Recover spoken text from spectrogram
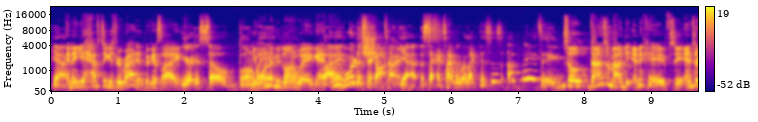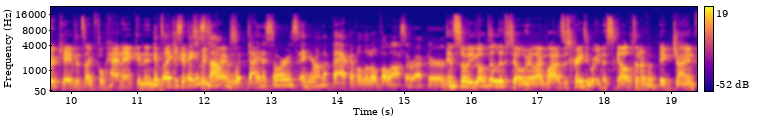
Yeah. And then you have to just rewrite it because, like, You're just so blown you away. want to be blown away again. And we were the, second shock. time. Yeah, the second time we were like, "This is amazing." So, Dinosaur Mountain, you're in a cave. So, you enter a cave, it's like volcanic, and then you It's like the Space. Mountain with dinosaurs, and you're on the back of a little velociraptor. And so you go up the lift hill, and you're like, wow, this is crazy. We're in a skeleton of a big giant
